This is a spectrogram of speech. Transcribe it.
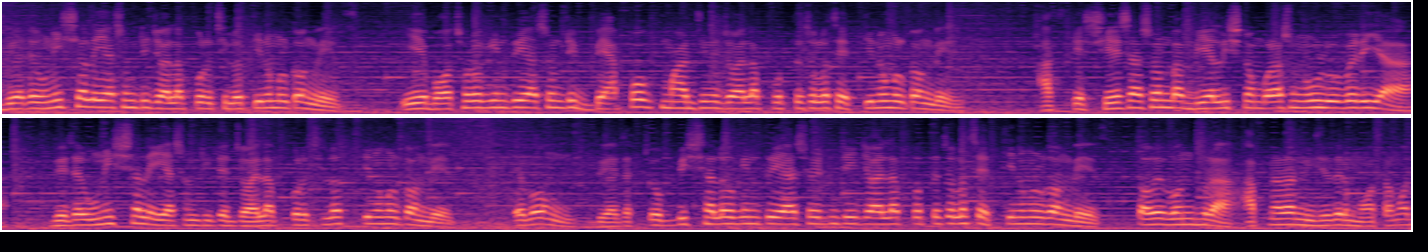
দুই হাজার উনিশ সালে এই আসনটি জয়লাভ করেছিল তৃণমূল কংগ্রেস। এ বছরও কিন্তু এই আসনটি ব্যাপক মার্জিনে জয়লাভ করতে চলেছে তৃণমূল কংগ্রেস। আজকে শেষ আসন বা বিয়াল্লিশ নম্বর আসন উলুবেরিয়া। দুই হাজার উনিশ সালে এই আসনটিতে জয়লাভ করেছিল তৃণমূল কংগ্রেস এবং দুই হাজার চব্বিশ সালেও কিন্তু এই আসনটি জয়লাভ করতে চলেছে তৃণমূল কংগ্রেস। তবে বন্ধুরা, আপনারা নিজেদের মতামত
